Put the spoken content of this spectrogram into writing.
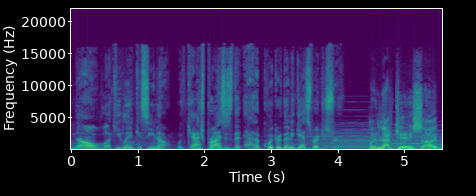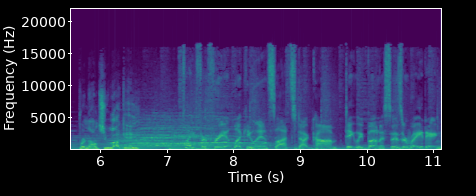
No, Lucky Land Casino, with cash prizes that add up quicker than a guest registry. In that case, I pronounce you lucky. Play for free at LuckyLandSlots.com. Daily bonuses are waiting.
